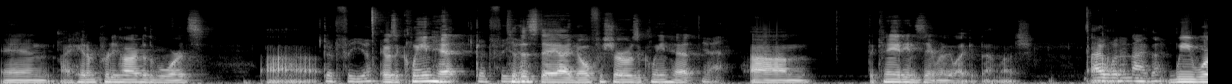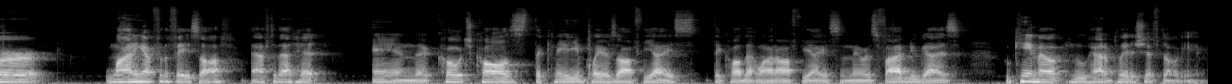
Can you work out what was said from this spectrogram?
and I hit him pretty hard to the boards. Uh, Good for you. it was a clean hit. Good for To you. To this day, I know for sure it was a clean hit. Yeah. Um, the Canadians didn't really like it that much I Uh, wouldn't either. we were lining up for the face-off after that hit, and the coach calls the Canadian players off the ice. They called that line off the ice, and there was five new guys who came out who hadn't played a shift all game.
